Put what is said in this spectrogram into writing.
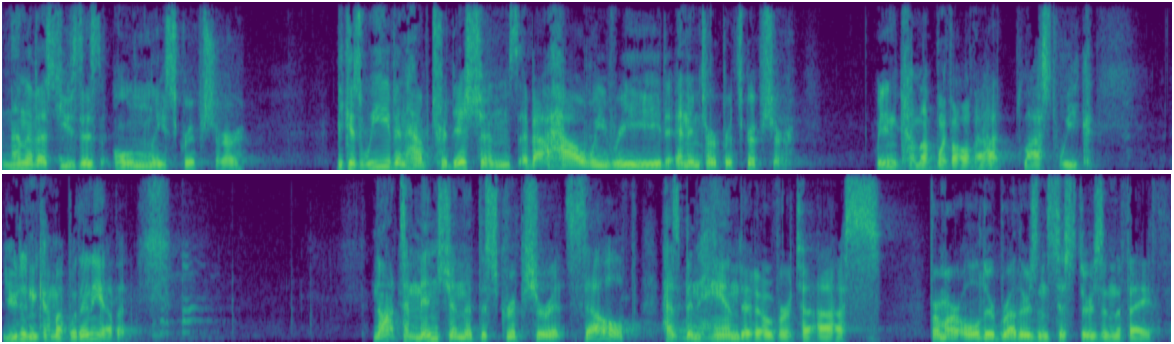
None of us uses only scripture because we even have traditions about how we read and interpret scripture. We didn't come up with all that last week. You didn't come up with any of it. Not to mention that the scripture itself has been handed over to us from our older brothers and sisters in the faith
